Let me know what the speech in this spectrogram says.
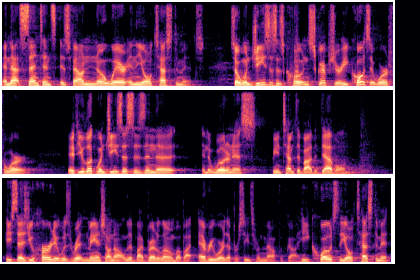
and that sentence is found nowhere in the Old Testament. So when Jesus is quoting Scripture, he quotes it word for word. If you look when Jesus is in the, in the wilderness being tempted by the devil, he says, You heard it was written, man shall not live by bread alone, but by every word that proceeds from the mouth of God. He quotes the Old Testament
